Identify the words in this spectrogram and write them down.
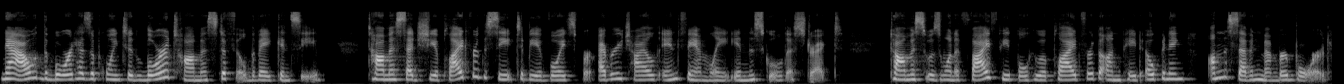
Now, the board has appointed Laura Thomas to fill the vacancy. Thomas said she applied for the seat to be a voice for every child and family in the school district. Thomas was one of five people who applied for the unpaid opening on the seven member board.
